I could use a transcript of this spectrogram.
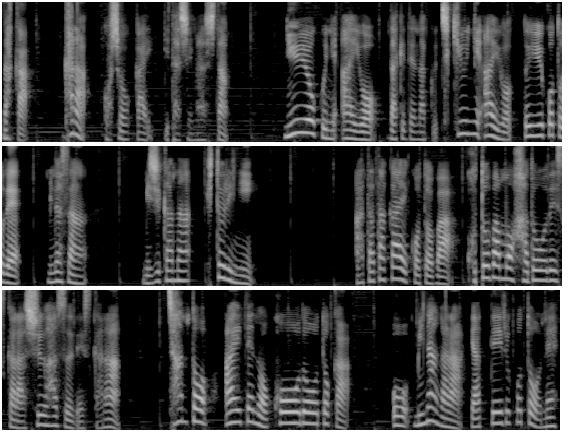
中からご紹介いたしました。ニューヨークに愛をだけでなく地球に愛をということで皆さん身近な一人に温かい言葉、言葉も波動ですから周波数ですからちゃんと相手の行動とかを見ながらやっていることをね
